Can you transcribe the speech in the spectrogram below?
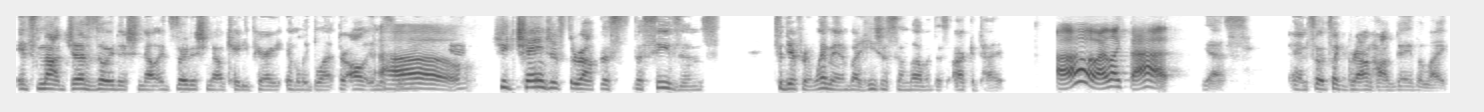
it's not just Zooey Deschanel, it's Zooey Deschanel, Katy Perry, Emily Blunt. They're all in this movie. Oh. she changes throughout this the seasons to different women, but he's just in love with this archetype. Oh, I like that. Yes. And so it's like Groundhog Day, but like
